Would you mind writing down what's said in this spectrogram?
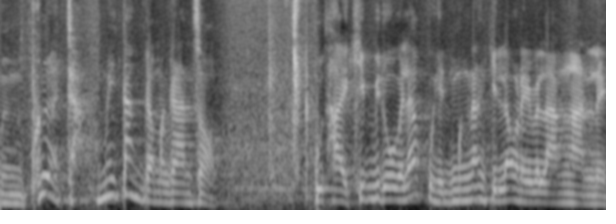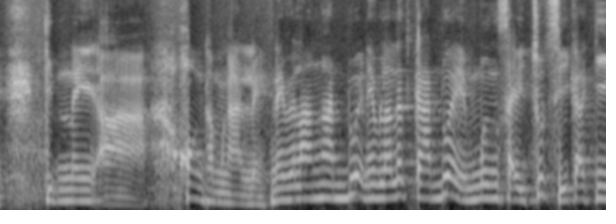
มึงเพื่อจะไม่ตั้งกรรมการสอบ กูถ่ายคลิปวิดีโอไว้แล้วกูเห็นมึงนั่งกินเหล้าในเวลางานเลย กินในอ่าห้องทำงานเลย ในเวลางานด้วยในเวลาราชการด้วย มึงใส่ชุดสีกากี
